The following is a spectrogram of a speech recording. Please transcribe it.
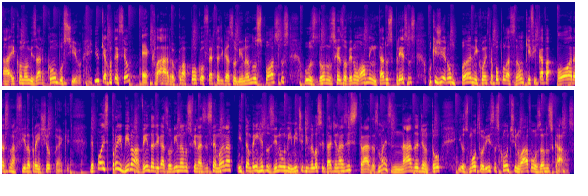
a economizar combustível. E o que aconteceu? É claro, com a pouca oferta de gasolina nos postos, os donos resolveram aumentar os preços, o que gerou um pânico entre a população que ficava horas na fila para encher o tanque. Depois proibiram a venda de gasolina nos finais de semana e também reduziram o limite de velocidade nas estradas, mas nada adiantou e os motoristas continuavam usando os carros.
